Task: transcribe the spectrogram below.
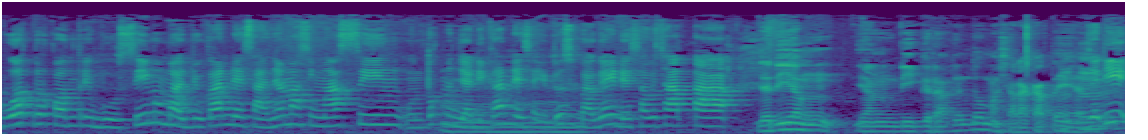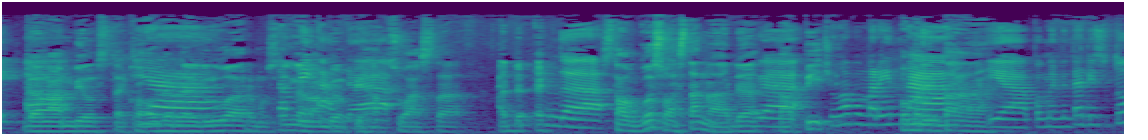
buat berkontribusi memajukan desanya masing-masing untuk menjadikan desa itu sebagai desa wisata jadi yang yang digerakin tuh masyarakatnya ya Jadi, nggak eh, ngambil stakeholder iya. dari luar maksudnya nggak ngambil ada. pihak swasta ada eh Enggak. setahu gue swasta nggak ada Enggak, tapi cuma pemerintah. pemerintah Iya, pemerintah di situ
